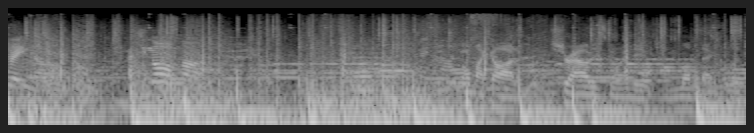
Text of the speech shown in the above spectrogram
right now. Actually, no, I'm not. Oh my god. Shroud is going to love that clip.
